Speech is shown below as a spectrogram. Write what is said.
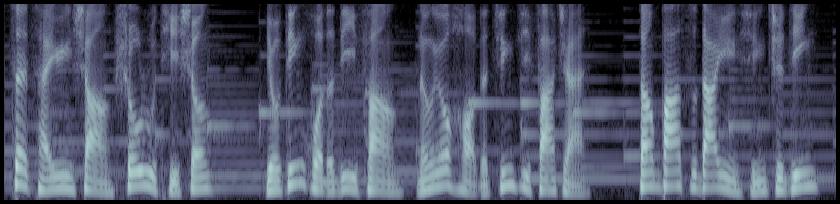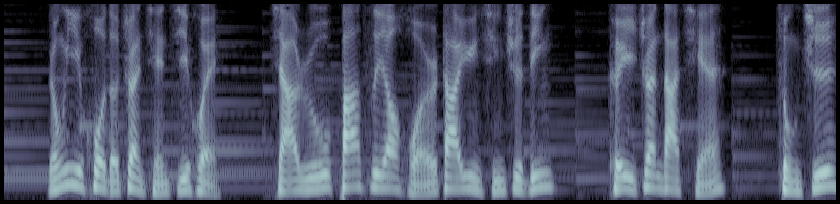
在财运上收入提升。有丁火的地方能有好的经济发展。当八字大运行至丁，容易获得赚钱机会。假如八字要火而大运行至丁，可以赚大钱。总之，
